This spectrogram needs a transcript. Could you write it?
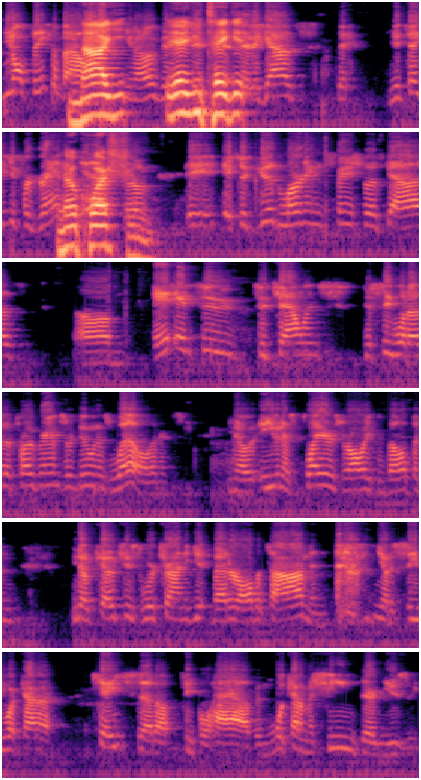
you don't think about. Nah, you, you know, yeah, you take it. The guys, you take it for granted. No yeah. question. So it, it's a good learning experience for those guys, um, and, and to to challenge to see what other programs are doing as well. And it's you know even as players are always developing. You know, coaches, we're trying to get better all the time, and you know to see what kind of cage setup people have and what kind of machines they're using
